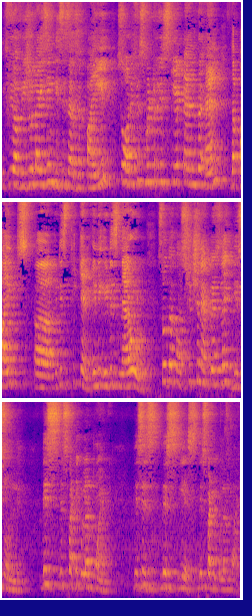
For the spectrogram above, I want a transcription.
If you are visualizing this is as a pipe, so orifice meter is kept and the end the pipes uh, it is thickened, it is narrowed. So the constriction appears like this only. This this particular point. This is this yes this particular point.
